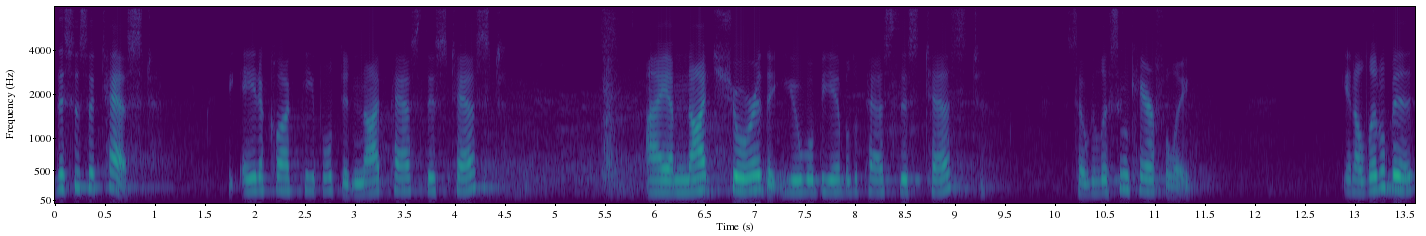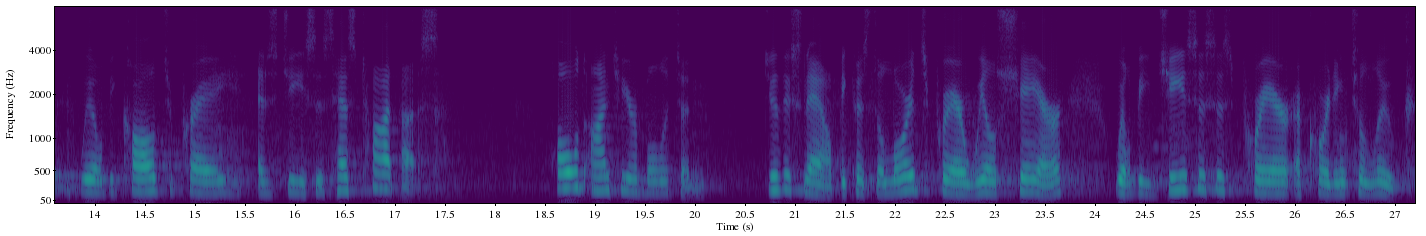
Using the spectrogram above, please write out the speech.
this is a test. The 8 o'clock people did not pass this test. I am not sure that you will be able to pass this test, so listen carefully. In a little bit, we will be called to pray as Jesus has taught us. Hold on to your bulletin. Do this now because the Lord's Prayer we'll share will be Jesus' prayer according to Luke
